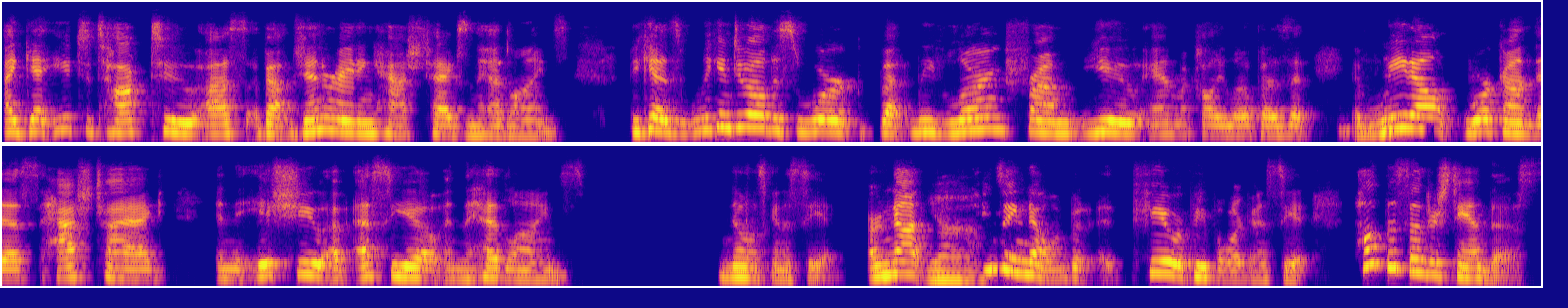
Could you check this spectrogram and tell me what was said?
I get you to talk to us about generating hashtags and headlines. Because we can do all this work, but we've learned from you Anne McAuley Lopez that if we don't work on this hashtag and the issue of SEO and the headlines, no one's going to see it. Or not yeah. you say no one but fewer people are going to see it. Help us understand this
